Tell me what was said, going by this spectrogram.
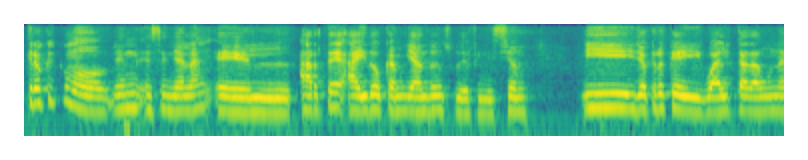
creo que como bien eh, señalan, el arte ha ido cambiando en su definición y yo creo que igual cada una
